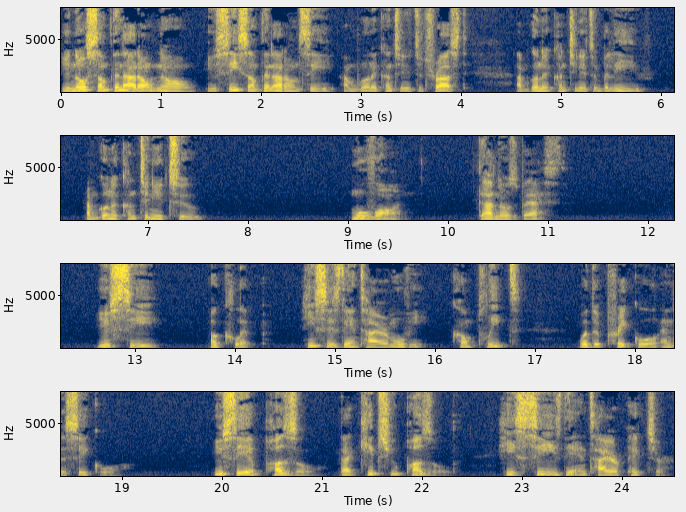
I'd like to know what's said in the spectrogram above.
You know something I don't know. You see something I don't see. I'm going to continue to trust. I'm going to continue to believe. I'm going to continue to move on. God knows best. You see a clip. He sees the entire movie, complete with the prequel and the sequel. You see a puzzle that keeps you puzzled. He sees the entire picture.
